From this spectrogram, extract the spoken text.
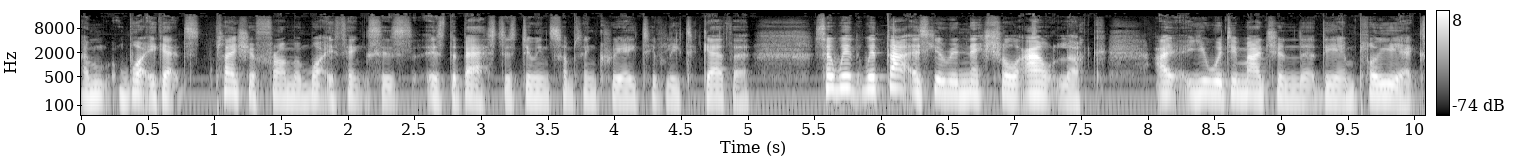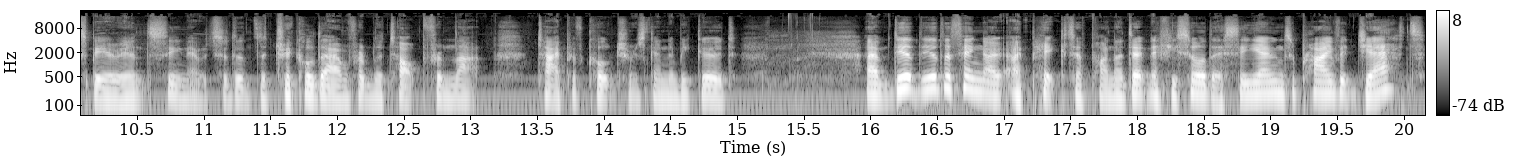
and what he gets pleasure from and what he thinks is is the best is doing something creatively together. So with with that as your initial outlook, I, you would imagine that the employee experience, you know, sort of the trickle down from the top from that type of culture is going to be good. Um, the, the other thing I, I picked up on, I don't know if you saw this, he owns a private jet,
